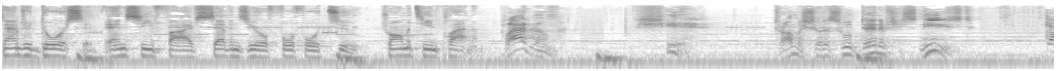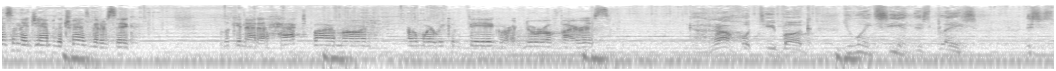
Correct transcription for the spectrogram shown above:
Sandra Dorsett, NC570442, Trauma Team Platinum. Platinum? Shit. Trauma should have swooped in if she sneezed. Guessing they jammed the transmitter, Sig. Looking at a hacked biomon, firmware reconfig, or a neurovirus. Carajo, T-Bug. You ain't seeing this place. This is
